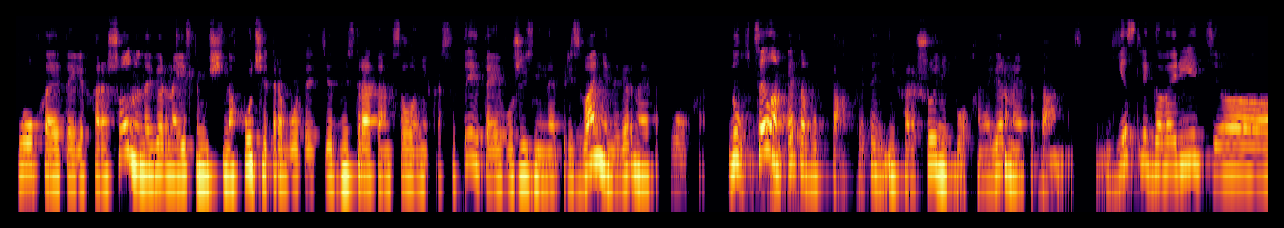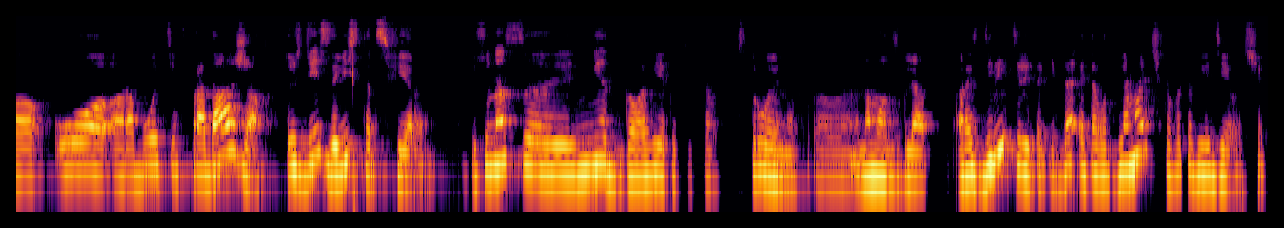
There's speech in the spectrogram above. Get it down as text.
плохо это или хорошо, но, наверное, если мужчина хочет работать администратором в салоне красоты, это его жизненное призвание, наверное, это плохо. Ну, в целом, это вот так, это не хорошо и не плохо, наверное, это данность. Если говорить э, о работе в продажах, то здесь зависит от сферы. То есть у нас э, нет в голове каких-то встроенных, э, на мой взгляд, разделителей таких, да, это вот для мальчиков, это для девочек.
